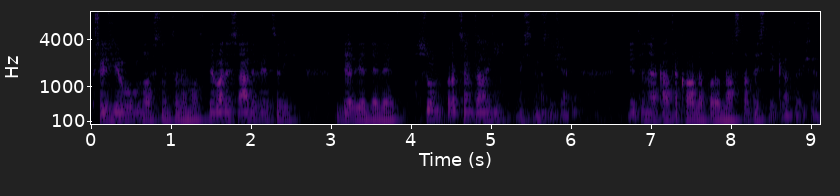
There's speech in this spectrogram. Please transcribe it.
přežijou vlastně tu nemoc 99,998% lidí. Myslím si, že je to nějaká takováhle podobná statistika, takže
